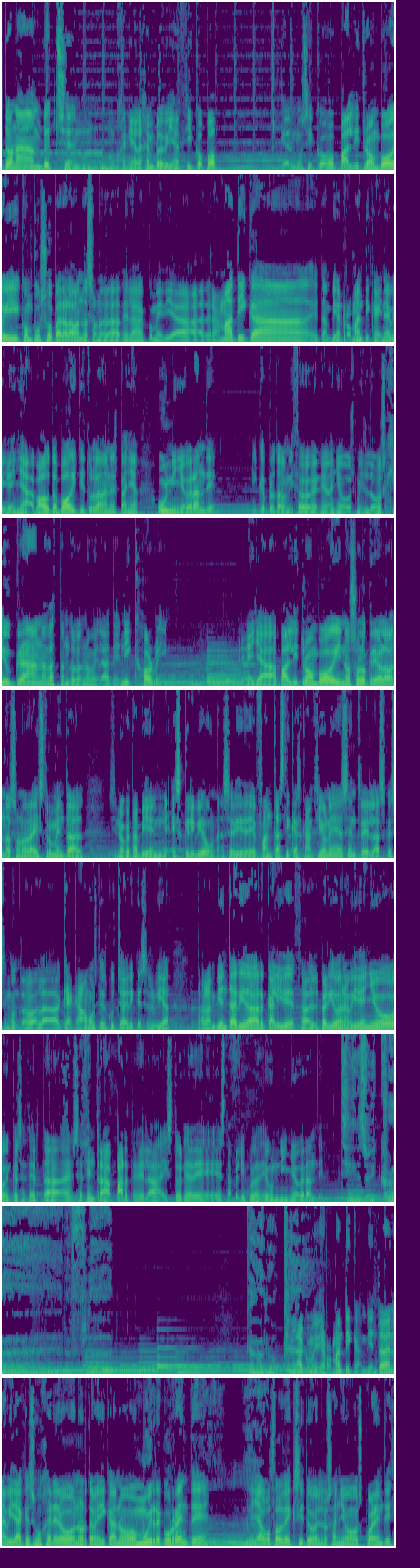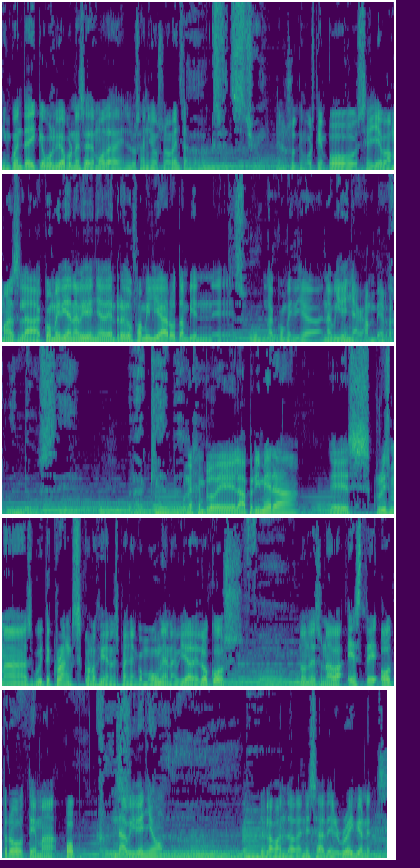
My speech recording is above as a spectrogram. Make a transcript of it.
Donald Blitzen, un genial ejemplo de villancico pop que el músico Balditron Boy compuso para la banda sonora de la comedia dramática, eh, también romántica y navideña About a Boy, titulada en España Un niño grande, y que protagonizó en el año 2002 Hugh Grant adaptando la novela de Nick Hornby. En ella, Balditron Boy no solo creó la banda sonora instrumental, sino que también escribió una serie de fantásticas canciones, entre las que se encontraba la que acabamos de escuchar y que servía para ambientar y dar calidez al periodo navideño en que se, certa- se centra parte de la historia de esta película, de un niño grande. La comedia romántica, ambientada en Navidad, que es un género norteamericano muy recurrente, que ya gozó de éxito en los años 40 y 50 y que volvió a ponerse de moda en los años 90. Oxford Street. En los últimos tiempos se lleva más la comedia navideña de enredo familiar o también eh, la comedia navideña gamberra. Un ejemplo de la primera es Christmas with the Cranks, conocida en España como Una Navidad de Locos, donde sonaba este otro tema pop navideño de la banda danesa de Ravionettes.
